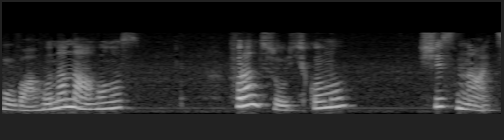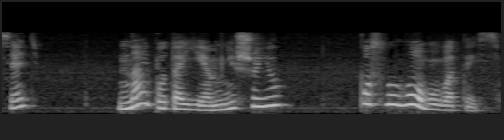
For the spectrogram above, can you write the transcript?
увагу на наголос. Французькому 16. Найпотаємнішою послуговуватись.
